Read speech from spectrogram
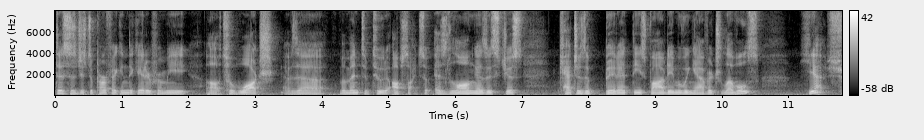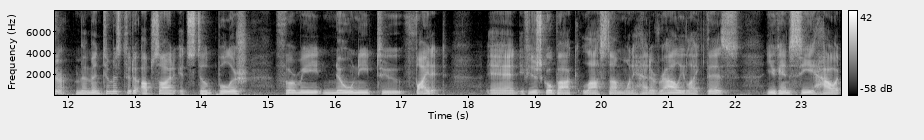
this is just a perfect indicator for me uh, to watch as a momentum to the upside. So as long as it's just catches a bit at these five day moving average levels, yeah, sure. Momentum is to the upside. It's still bullish for me. No need to fight it. And if you just go back last time when it had a rally like this, you can see how it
